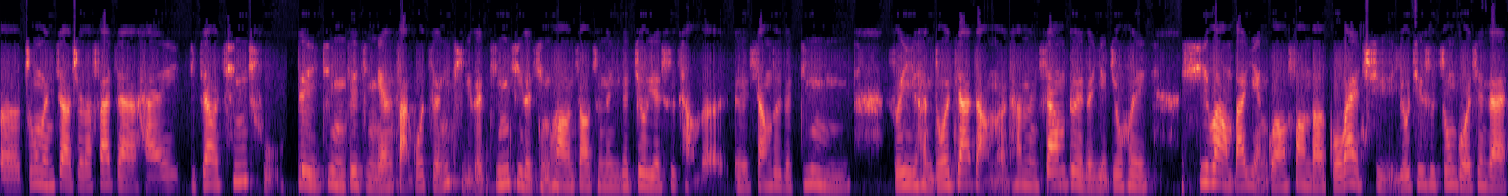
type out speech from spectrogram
呃中文教学的发展还比较清楚。最近这几年，法国整体的经济的情况造成了一个就业市场的呃相对的低迷。所以很多家长呢，他们相对的也就会希望把眼光放到国外去，尤其是中国现在，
